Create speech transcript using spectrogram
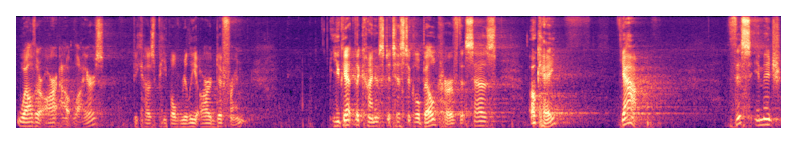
while there are outliers, because people really are different, you get the kind of statistical bell curve that says, okay, yeah, this image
